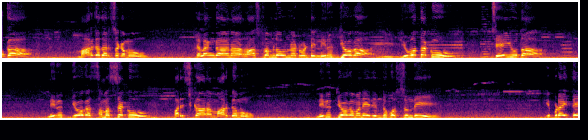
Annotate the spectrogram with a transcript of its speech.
ఒక మార్గదర్శకము. తెలంగాణ రాష్ట్రంలో ఉన్నటువంటి నిరుద్యోగ యువతకు చేయూత నిరుద్యోగ సమస్యకు పరిష్కార మార్గము నిరుద్యోగం అనేది ఎందుకు వస్తుంది? ఎప్పుడైతే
